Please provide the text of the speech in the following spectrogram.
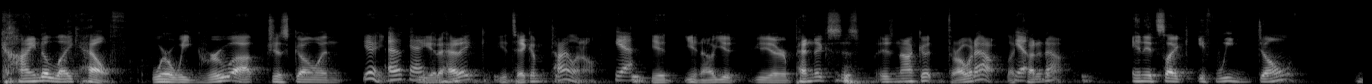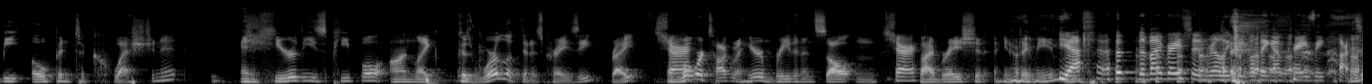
kind of like health, where we grew up just going, yeah, you- Okay. you get a headache, you take a Tylenol. yeah. You you know you your appendix is is not good, throw it out, like Yep. cut it out. And it's like if we don't be open to question it and hear these people on like because we're looked at as crazy, right? Sure. And what we're talking about here, and breathing in salt and Sure. vibration, you know what I mean? Yeah, the vibration really people think I'm crazy. Sort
